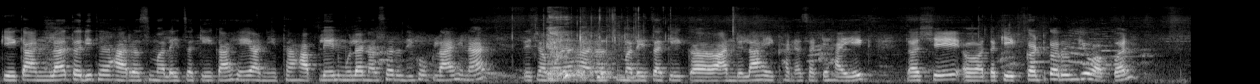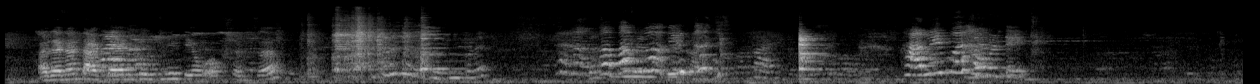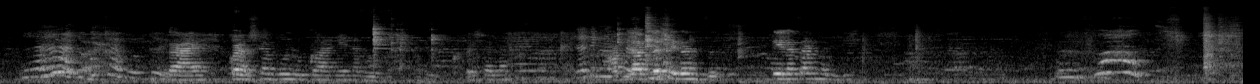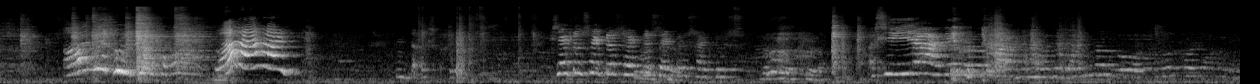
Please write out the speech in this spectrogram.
केक आणला तर इथे हा रसमलाईचा केक आहे आणि इथं हा प्लेन मुलांना सर्दी खोकला आहे ना त्याच्यामुळे हा रसमलाईचा केक आणलेला आहे खाण्यासाठी हा एक. तर असे आता केक कट करून घेऊ आपण. आता ना ताट तयार करून घेते ऑप्शनचं कळसला बोलू का आणि ना बोलू कशाला आपलं आहे घरचं तेला चांगलं दे.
